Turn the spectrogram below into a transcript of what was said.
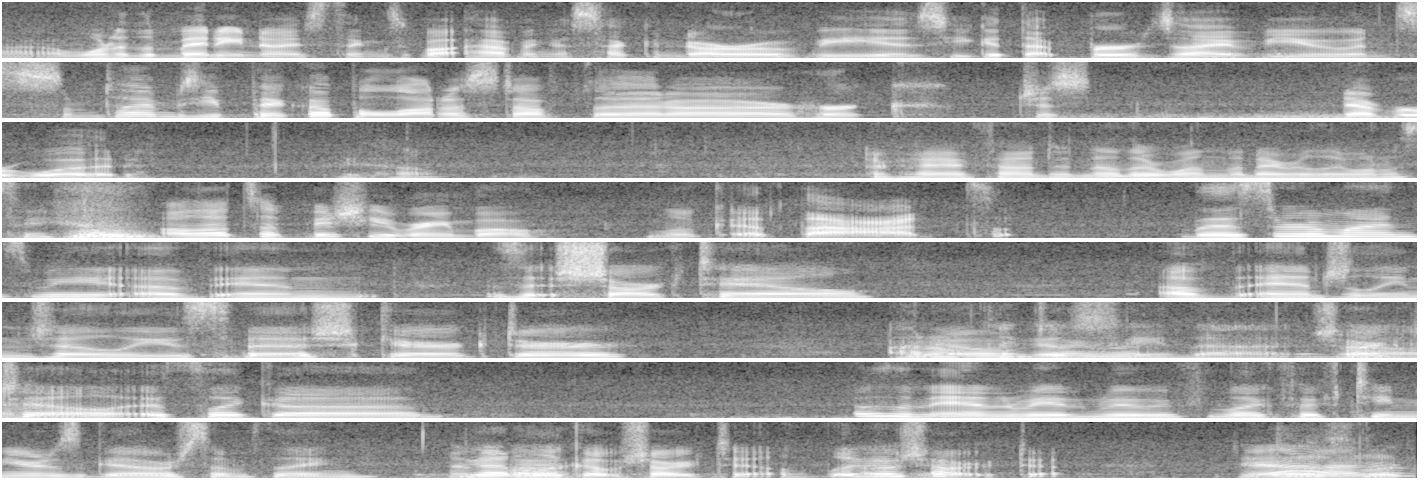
uh, one of the many nice things about having a second ROV is you get that bird's eye view, and sometimes you pick up a lot of stuff that uh, Herc just never would. Yeah. Okay, I found another one that I really want to see. Oh, that's a fishy rainbow. Look at that. This reminds me of in, is it Shark Tale? Of Angelina Jolie's fish character. I You know don't what think I'm I've talking seen that. Shark no. Tale. It's like a, it was an animated movie from like 15 years ago or something. You gotta look up Shark Tale. Look Okay. up Shark Tale. It Yeah, does look,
